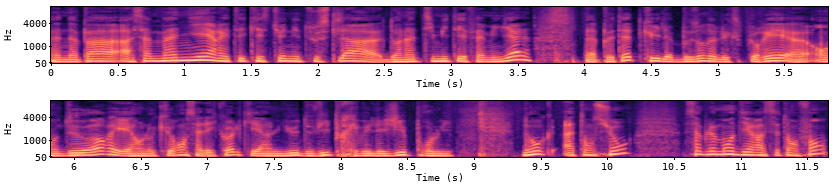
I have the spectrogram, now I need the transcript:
n'a pas à sa manière été questionné tout cela dans l'intimité familiale, bah, peut-être qu'il a besoin de l'explorer euh, en dehors et en l'occurrence à l'école, qui est un lieu de vie privilégié pour lui. Donc, attention, simplement dire à cet enfant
